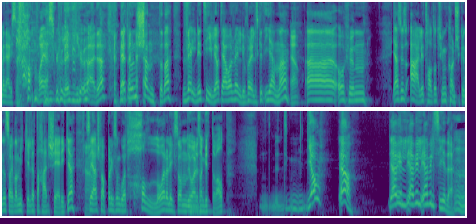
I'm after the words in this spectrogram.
men jeg visste faen hva jeg skulle gjøre. Men jeg tror hun skjønte det veldig tidlig at jeg var veldig forelsket i henne. Ja. Uh, og hun jeg syns ærlig talt at hun kanskje kunne sagt at Mikkel, dette her skjer ikke. Så jeg slapp å liksom gå et halvår og liksom Du var litt sånn guttevalp. Ja. Ja. Jeg vil, jeg vil, jeg vil si det. Mm.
